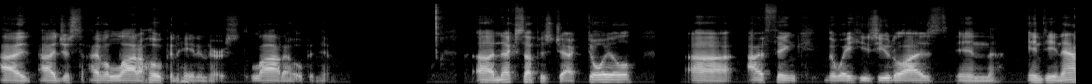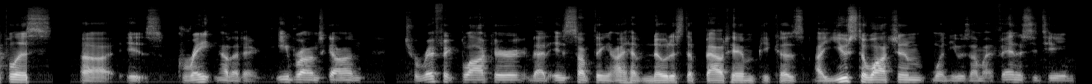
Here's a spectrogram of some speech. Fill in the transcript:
I I just I have a lot of hope in Hayden Hurst. A lot of hope in him. Uh, next up is Jack Doyle. Uh, I think the way he's utilized in Indianapolis uh, is great now that Ebron's gone. Terrific blocker. That is something I have noticed about him because I used to watch him when he was on my fantasy team.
